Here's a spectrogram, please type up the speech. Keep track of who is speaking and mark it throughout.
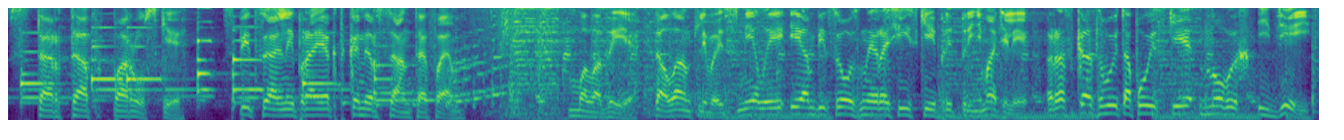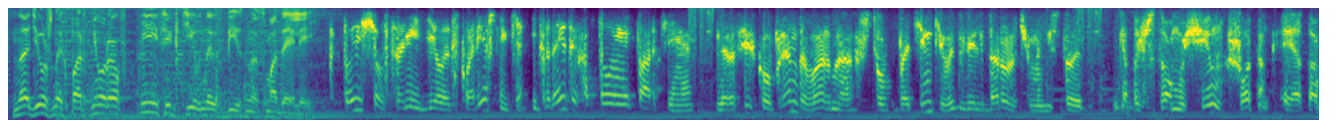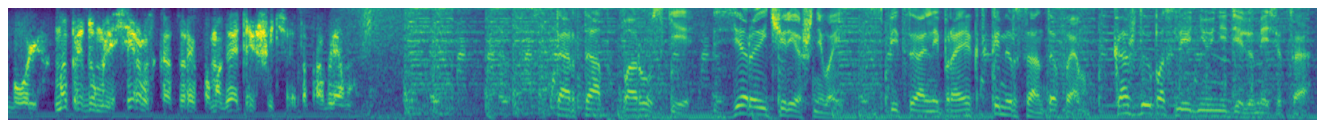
Speaker 1: Стартап по-русски. Специальный проект Коммерсант ФМ. Молодые, талантливые, смелые и амбициозные российские предприниматели рассказывают о поиске новых идей, надежных партнеров и эффективных бизнес-моделей.
Speaker 2: Кто еще в стране делает скворечники и продает их оптовыми партиями?
Speaker 3: Для российского бренда важно, чтобы ботинки выглядели дороже, чем они стоят.
Speaker 4: Для большинства мужчин шопинг – это боль. Мы придумали сервис, который помогает решить эту проблему.
Speaker 1: Стартап по-русски с Зерой Черешневой. Специальный проект Коммерсант ФМ. Каждую последнюю неделю месяца.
